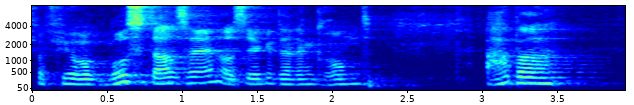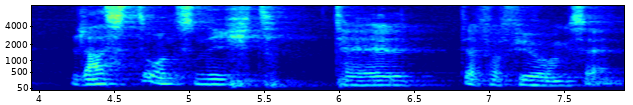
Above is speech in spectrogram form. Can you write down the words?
Verführung muss da sein aus irgendeinem Grund, aber lasst uns nicht Teil der Verführung sein.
